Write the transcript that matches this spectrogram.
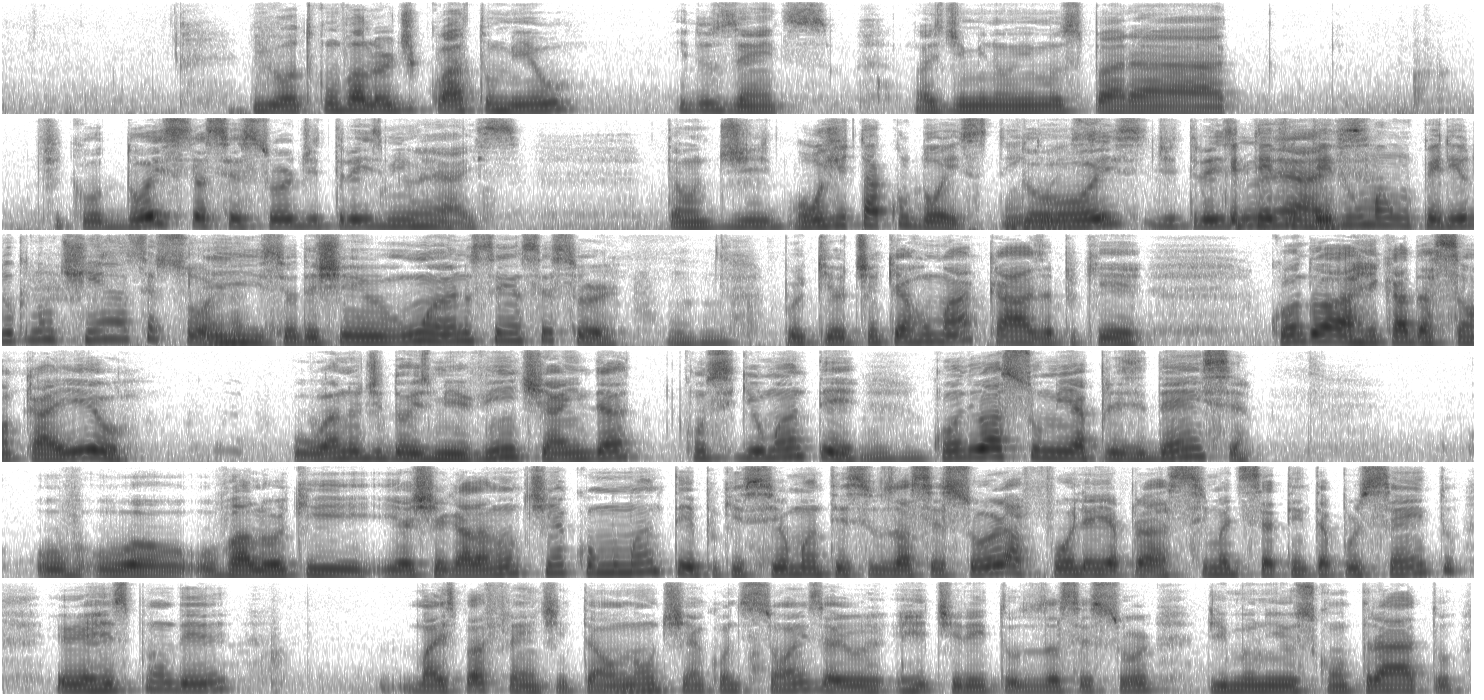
e o outro com valor de 4.200. Nós diminuímos para... Ficou dois assessores de 3 mil reais. Então, de Hoje tá com dois. Tem dois. dois de 3 Porque mil teve, reais. teve uma- um período que não tinha assessor, né? Isso, eu deixei um ano sem assessor. Uhum. Porque eu tinha que arrumar a casa. Porque quando a arrecadação caiu, o ano de 2020 ainda conseguiu manter. Uhum. Quando eu assumi a presidência, o, o, o valor que ia chegar lá não tinha como manter. Porque se eu mantesse os assessores, a folha ia para cima de 70%, eu ia responder mais para frente. Então, não tinha condições, aí eu retirei todos os assessores, diminui os contratos.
